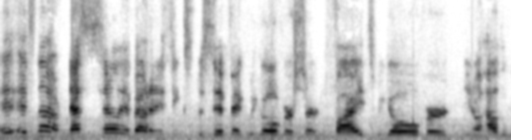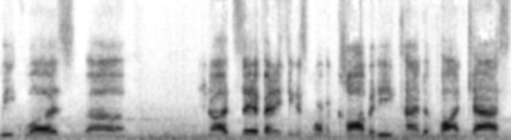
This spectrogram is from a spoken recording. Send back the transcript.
it, it's not necessarily about anything specific. We go over certain fights. We go over you know how the week was. Um, you know, I'd say if anything, it's more of a comedy kind of podcast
